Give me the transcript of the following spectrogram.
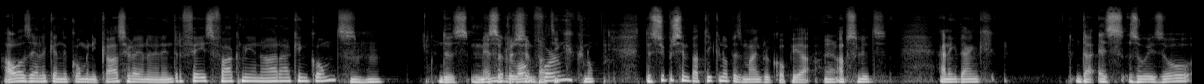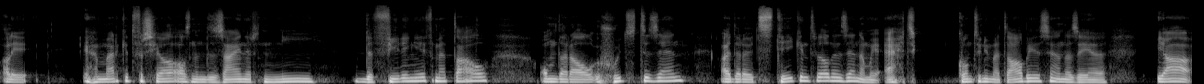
alles eigenlijk in de communicatie waar je in een interface vaak mee in aanraking komt. Mhm. Dus Een minder super longform. sympathieke knop. De super sympathieke knop is microcopy, ja, Ja. absoluut. En ik denk, dat is sowieso... Allee, je merkt het verschil als een designer niet de feeling heeft met taal, om daar al goed te zijn. Als je daar uitstekend wil in zijn, dan moet je echt continu met taal bezig zijn. En dan zeg je... Ja,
